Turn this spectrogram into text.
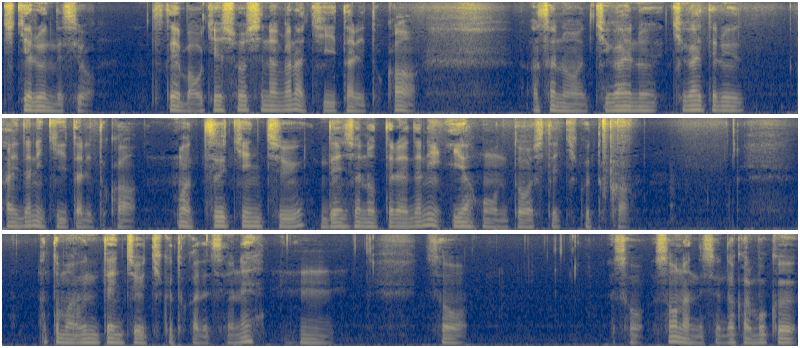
聞けるんですよ。例えばお化粧しながら聞いたりとか、朝の着替えの、着替えてる間に聞いたりとか、まあ通勤中、電車乗ってる間にイヤホン通して聞くとか、あとまあ運転中聞くとかですよね。うん。そう。そう、そうなんですよ。だから僕、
